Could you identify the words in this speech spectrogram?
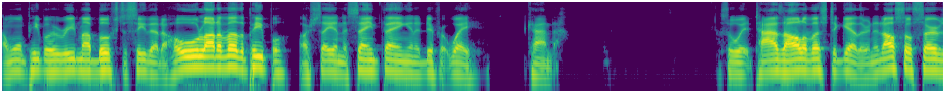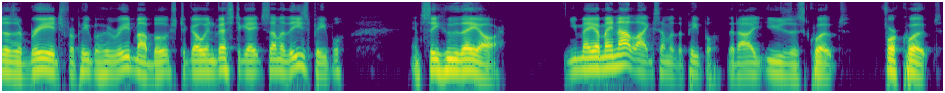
I want people who read my books to see that a whole lot of other people are saying the same thing in a different way, kind of. So it ties all of us together. And it also serves as a bridge for people who read my books to go investigate some of these people and see who they are. You may or may not like some of the people that I use as quotes for quotes.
